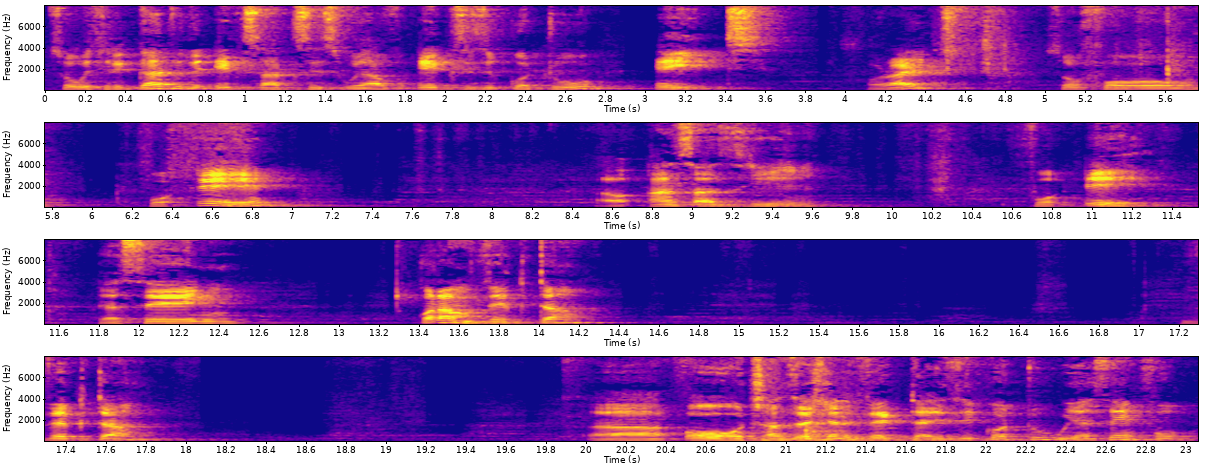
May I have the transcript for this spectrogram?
So with regard to the x-axis, we have x is equal to 8. Alright? So for, for A, our answers here, for A, they are saying column vector vector uh, or translation vector is equal to, we are saying for,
